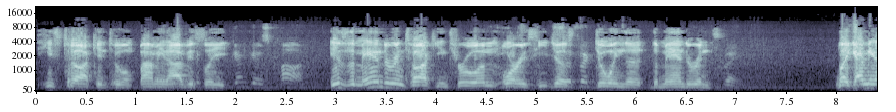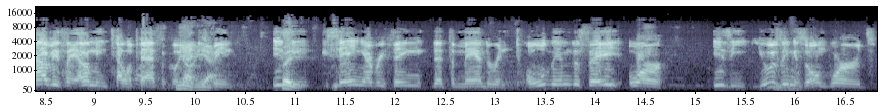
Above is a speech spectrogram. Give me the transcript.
He's talking to him. I mean, obviously, is the Mandarin talking through him, or is he just doing the the Mandarin? Like, I mean, obviously, I don't mean telepathically. No, I just yeah. mean is But- he saying everything that the Mandarin told him to say, or is he using his own words,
